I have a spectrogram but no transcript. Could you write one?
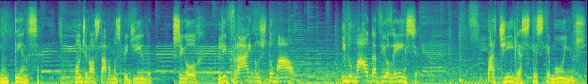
intensa, onde nós estávamos pedindo, Senhor, livrai-nos do mal e do mal da violência. Partilhas, testemunhos.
